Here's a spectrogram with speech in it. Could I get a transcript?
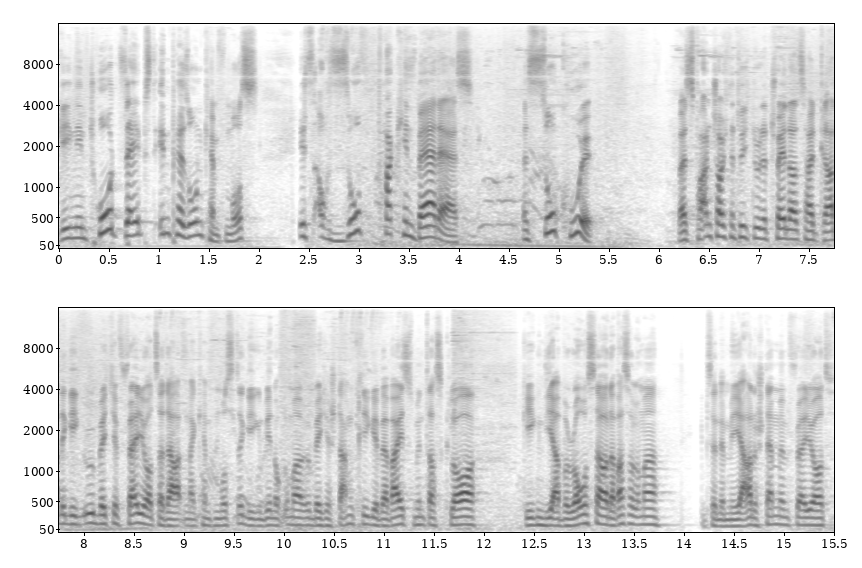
gegen den Tod selbst in Person kämpfen muss, ist auch so fucking badass. Das ist so cool. Weil es veranschaulicht natürlich nur der Trailer, dass halt gerade gegen irgendwelche Freljord-Soldaten da kämpfen musste, gegen wen auch immer, irgendwelche Stammkriege, wer weiß, Winter's Claw, gegen die Avarosa oder was auch immer. Gibt es ja eine Milliarde Stämme im Freljord.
